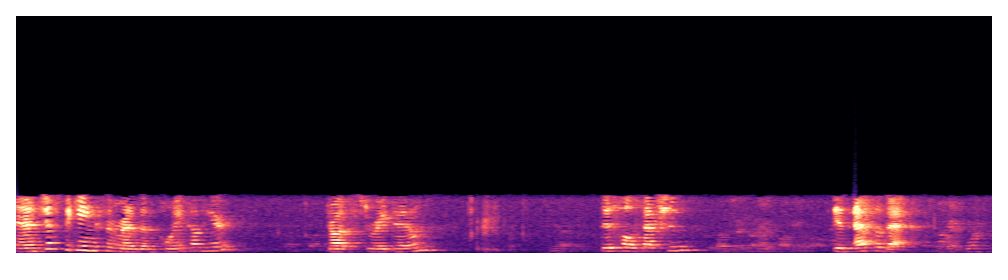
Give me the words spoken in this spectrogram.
And just picking some random point on here, draw it straight down. This whole section is f of x.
